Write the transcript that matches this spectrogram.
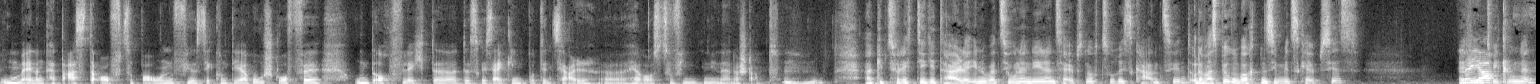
um einen Kataster aufzubauen für Sekundärrohstoffe und auch vielleicht äh, das Recyclingpotenzial äh, herauszufinden in einer Stadt. Mhm. Gibt es vielleicht digitale Innovationen, die Ihnen selbst noch zu riskant sind? Oder was beobachten Sie mit Skepsis? Naja, Entwicklungen?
